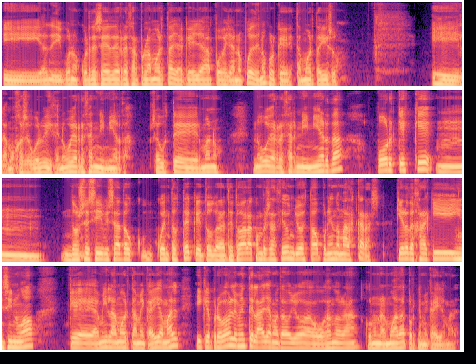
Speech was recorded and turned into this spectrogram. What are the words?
Y, y, bueno, acuérdese de rezar por la muerta, ya que ella pues ya no puede, ¿no? Porque está muerta y eso. Y la monja se vuelve y dice, no voy a rezar ni mierda. O sea, usted, hermano, no voy a rezar ni mierda porque es que mm, no sé si se ha dado cuenta usted que durante toda la conversación yo he estado poniendo malas caras. Quiero dejar aquí insinuado que a mí la muerta me caía mal y que probablemente la haya matado yo ahogándola con una almohada porque me caía mal.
